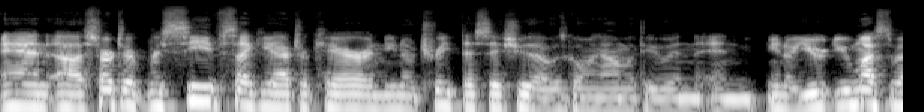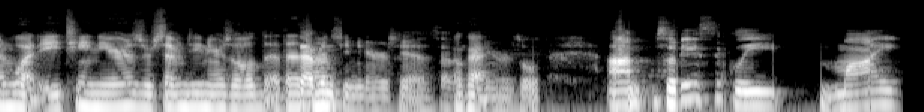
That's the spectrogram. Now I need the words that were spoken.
and uh, start to receive psychiatric care and you know treat this issue that was going on with you and and you know you you must have been what 18 years or 17 years old at that 17 time? years yeah 17 okay. years old um, so basically my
